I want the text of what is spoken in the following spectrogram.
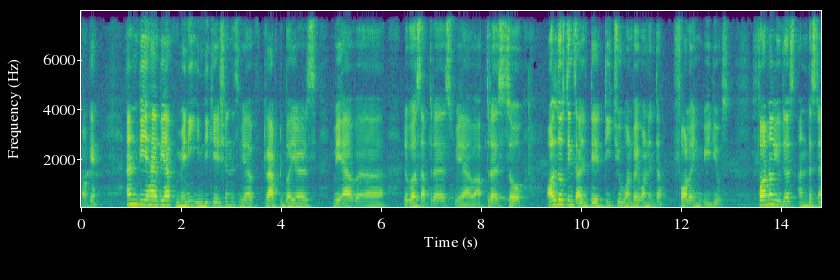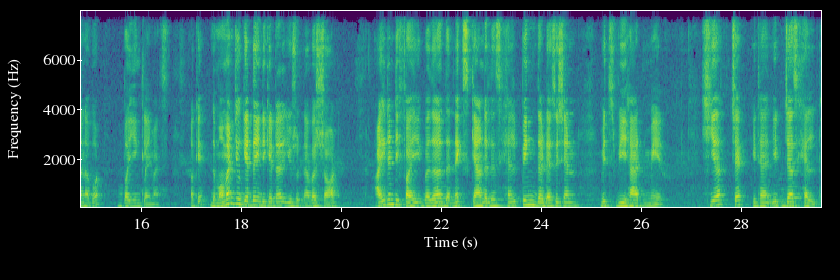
Okay and we have we have many indications. We have trapped buyers. We have uh, reverse upthrust we have upthrust so all those things i'll teach you one by one in the following videos. For now you just understand about buying climax. Okay? The moment you get the indicator you should never short. Identify whether the next candle is helping the decision which we had made. Here check. It it just helped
